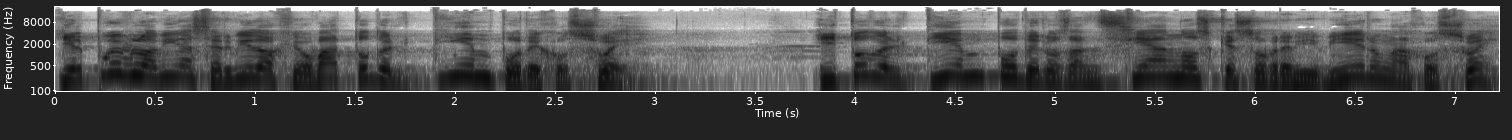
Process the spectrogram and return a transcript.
Y el pueblo había servido a Jehová todo el tiempo de Josué y todo el tiempo de los ancianos que sobrevivieron a Josué,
